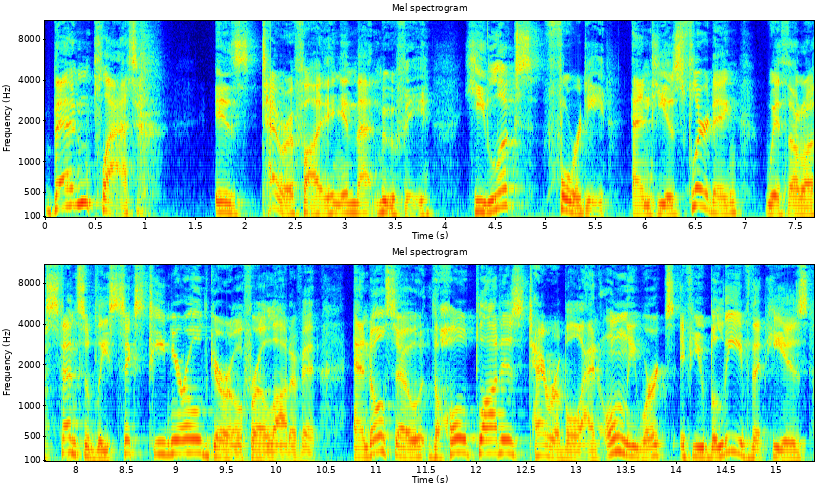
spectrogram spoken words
ben Platt is terrifying in that movie. He looks 40 and he is flirting with an ostensibly 16 year old girl for a lot of it. And also, the whole plot is terrible and only works if you believe that he is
